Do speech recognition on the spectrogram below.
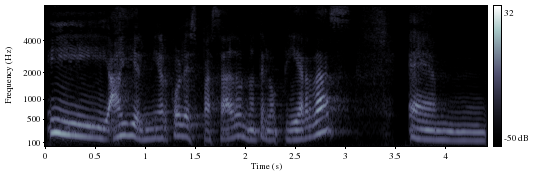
Y, ay, el miércoles pasado, no te lo pierdas, em,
